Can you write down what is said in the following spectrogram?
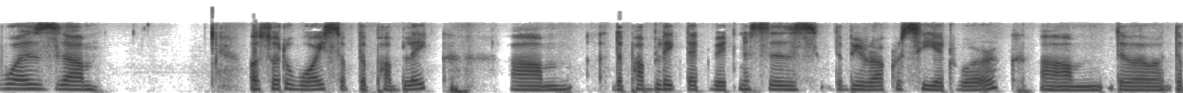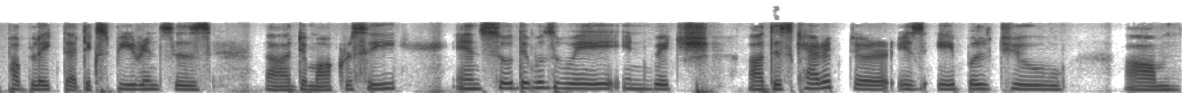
was um, a sort of voice of the public, um, the public that witnesses the bureaucracy at work, um, the the public that experiences uh, democracy, and so there was a way in which uh, this character is able to um,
